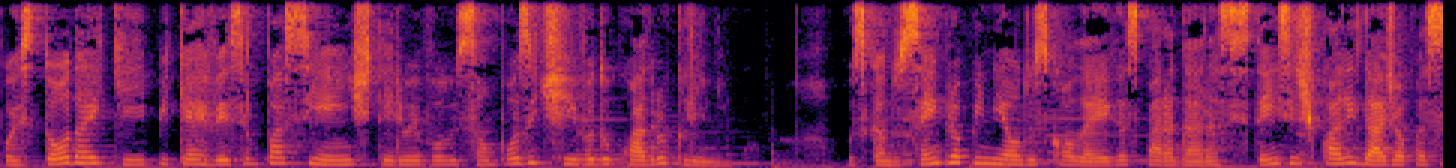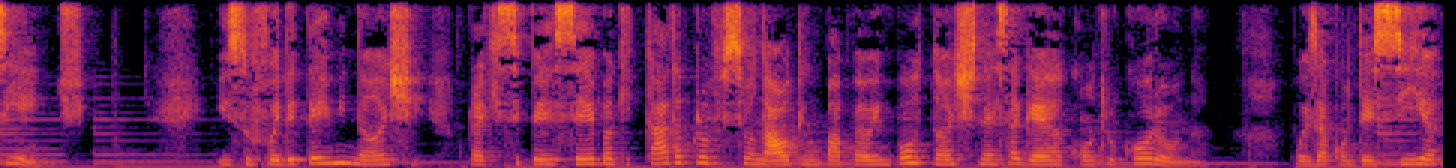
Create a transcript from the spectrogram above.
pois toda a equipe quer ver seu paciente ter uma evolução positiva do quadro clínico, buscando sempre a opinião dos colegas para dar assistência de qualidade ao paciente. Isso foi determinante para que se perceba que cada profissional tem um papel importante nessa guerra contra o corona, pois acontecia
